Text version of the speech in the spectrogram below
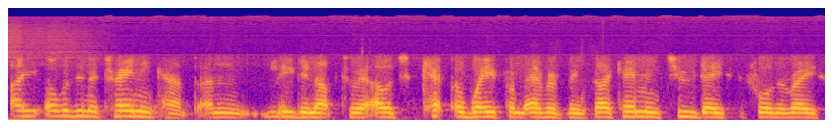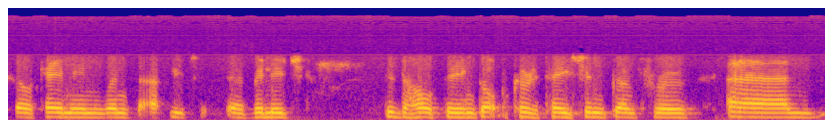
I, I was in a training camp and leading up to it, I was kept away from everything. So I came in two days before the race. So I came in, went to Athletes uh, Village, did the whole thing, got accreditation, going through, and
